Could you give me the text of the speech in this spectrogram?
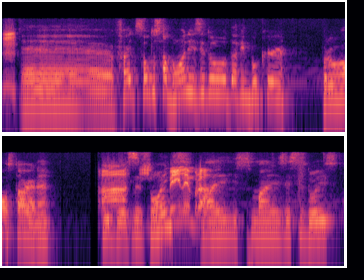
Hum. É, foi a edição do Sabonis e do Devin Booker pro All-Star, né? Por ah, duas sim, lesões, bem lembrado. Mas, mas esses dois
